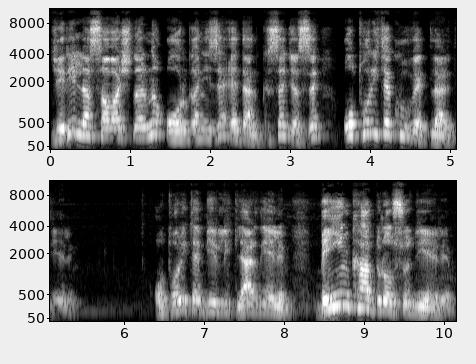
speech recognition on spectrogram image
gerilla savaşlarını organize eden kısacası otorite kuvvetler diyelim. Otorite birlikler diyelim. Beyin kadrosu diyelim.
